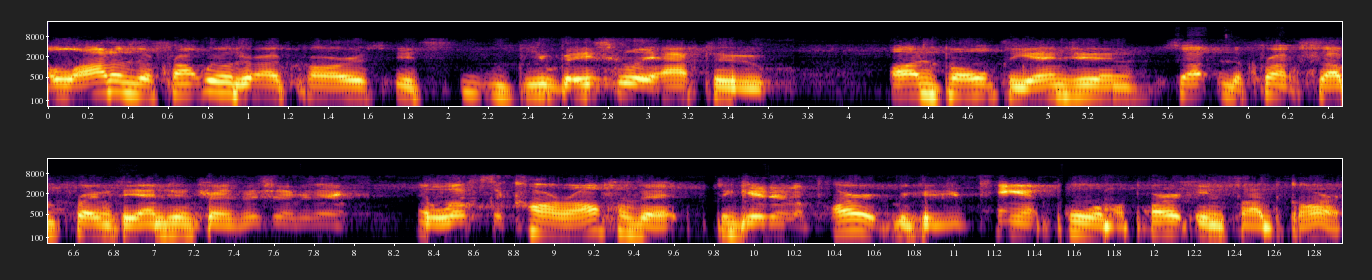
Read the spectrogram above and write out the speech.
a lot of the front wheel drive cars, it's you basically have to unbolt the engine, the front subframe with the engine, transmission, everything, and lift the car off of it to get it apart because you can't pull them apart inside the car.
